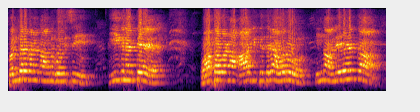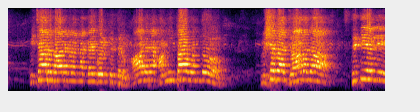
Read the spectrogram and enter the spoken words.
ತೊಂದರೆಗಳನ್ನ ಅನುಭವಿಸಿ, ಈಗಿನಂತೆ ವಾತಾವರಣ ಆಗಿದ್ದರೆ ಅವರು ಇನ್ನು ಅನೇಕ ವಿಚಾರಧಾರೆಗಳನ್ನ ಕೈಗೊಳ್ಳುತ್ತಿದ್ದರು ಆದರೆ ಅಂತ ಒಂದು ವಿಷದ ಜ್ವಾಲದ ಸ್ಥಿತಿಯಲ್ಲಿ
